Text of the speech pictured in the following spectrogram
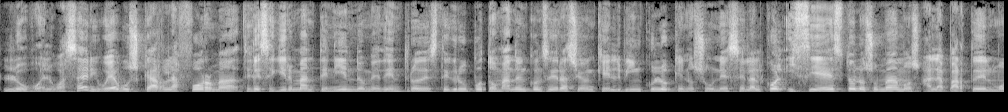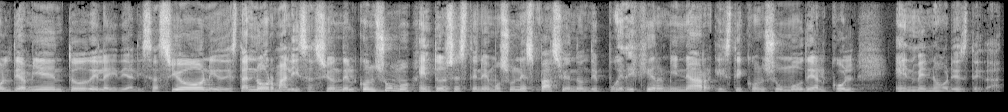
lo vuelvo a hacer y voy a buscar la forma de seguir manteniéndome dentro de este grupo, tomando en consideración que el vínculo que nos une es el alcohol. Y si esto lo sumamos a la parte del moldeamiento, de la idealización y de esta normalización del consumo, entonces tenemos un espacio en donde puede germinar este consumo de alcohol en menores de edad.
